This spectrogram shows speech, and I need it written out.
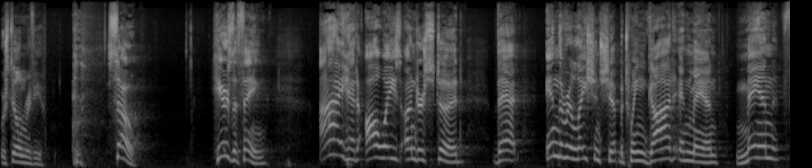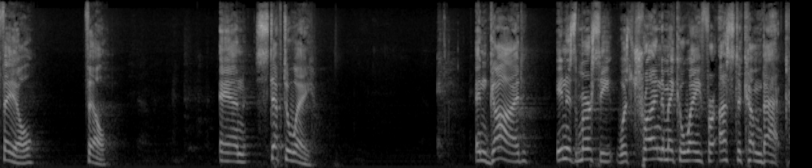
we're still in review. so, here's the thing I had always understood that in the relationship between God and man, man fell, fell, and stepped away. And God, in His mercy, was trying to make a way for us to come back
